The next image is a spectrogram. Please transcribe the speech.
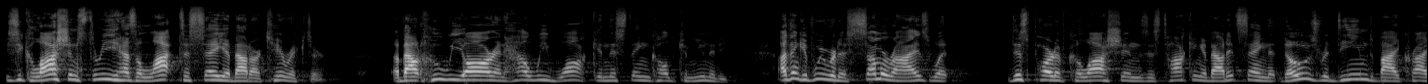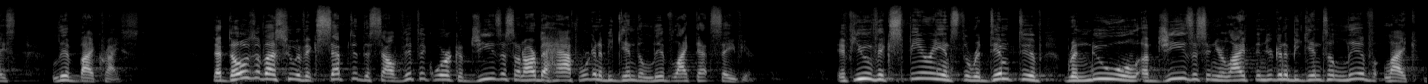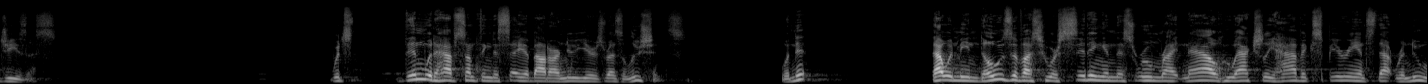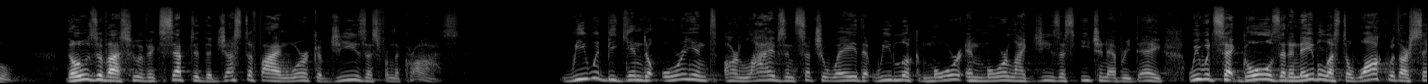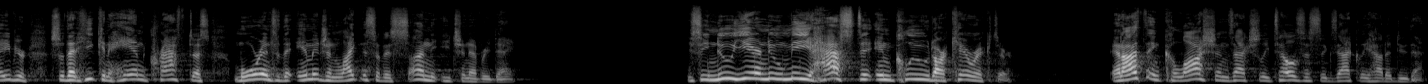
You see, Colossians 3 has a lot to say about our character, about who we are and how we walk in this thing called community. I think if we were to summarize what this part of Colossians is talking about, it's saying that those redeemed by Christ live by Christ. That those of us who have accepted the salvific work of Jesus on our behalf, we're going to begin to live like that Savior. If you've experienced the redemptive renewal of Jesus in your life, then you're going to begin to live like Jesus. Which then would have something to say about our New Year's resolutions, wouldn't it? That would mean those of us who are sitting in this room right now who actually have experienced that renewal, those of us who have accepted the justifying work of Jesus from the cross, we would begin to orient our lives in such a way that we look more and more like Jesus each and every day. We would set goals that enable us to walk with our Savior so that He can handcraft us more into the image and likeness of His Son each and every day. You see, new year, new me has to include our character. And I think Colossians actually tells us exactly how to do that.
